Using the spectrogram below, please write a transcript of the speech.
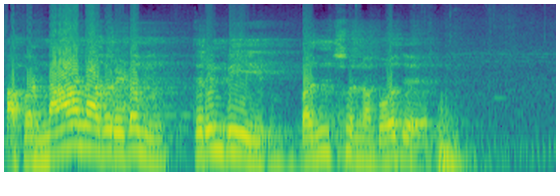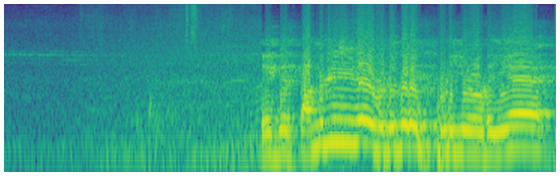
அப்ப நான் அவரிடம் திரும்பி பதில் சொன்ன போது எங்க தமிழீழ விடுதலை புலியோடைய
